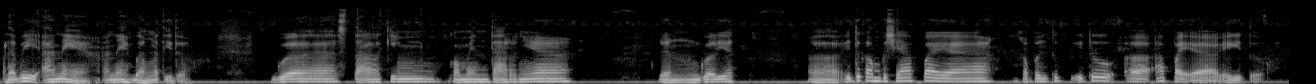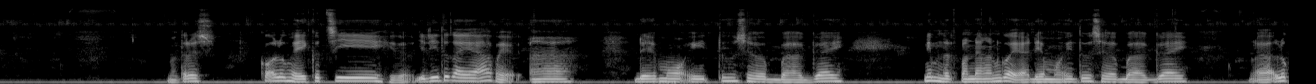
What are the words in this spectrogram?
Tapi aneh ya aneh banget itu. Gue stalking komentarnya dan gue lihat uh, itu kampus siapa ya? Kampus itu itu uh, apa ya? Kayak gitu. Nah terus kok lu nggak ikut sih? Gitu. Jadi itu kayak apa ya? Uh, demo itu sebagai ini menurut pandangan gue ya demo itu sebagai uh, lu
